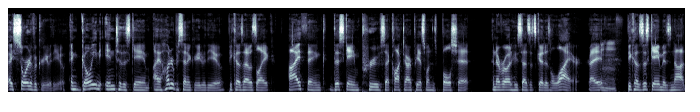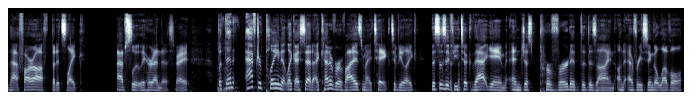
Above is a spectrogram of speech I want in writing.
I sort of agree with you. And going into this game, I 100% agreed with you because I was like, I think this game proves that Clock Tower PS1 is bullshit, and everyone who says it's good is a liar, right? Mhm. Because this game is not that far off, but it's like absolutely horrendous, right? But then after playing it, like I said, I kind of revised my take to be like, this is if you took that game and just perverted the design on every single level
